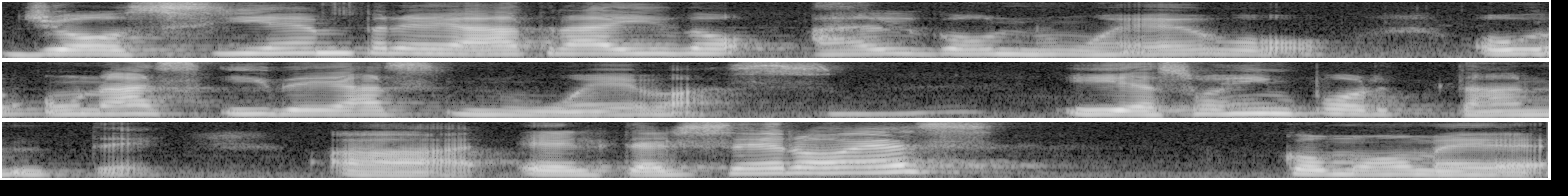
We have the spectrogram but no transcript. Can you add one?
yo siempre he traído algo nuevo, unas ideas nuevas. Y eso es importante. Ah, el tercero es, como, me,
